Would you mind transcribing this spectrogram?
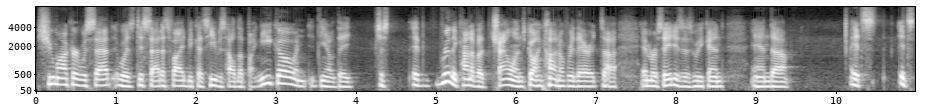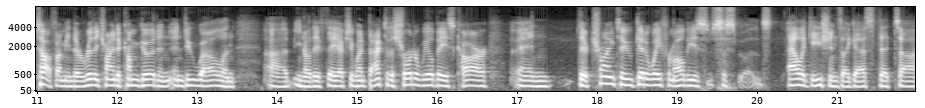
Schumacher was sad, was dissatisfied because he was held up by Nico, and you know they just it really kind of a challenge going on over there at uh, at Mercedes this weekend, and uh, it's it's tough. I mean, they're really trying to come good and, and do well, and uh, you know they they actually went back to the shorter wheelbase car and they're trying to get away from all these sus- allegations, I guess, that uh,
